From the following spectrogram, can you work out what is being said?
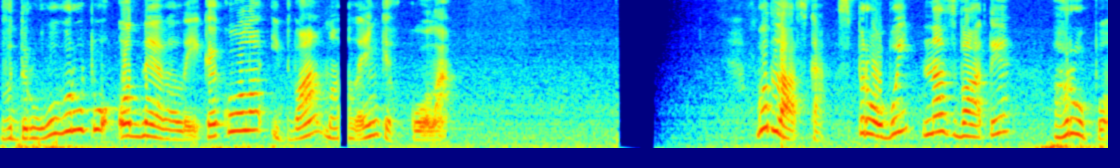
В другу групу одне велике коло і два маленьких кола. Будь ласка, спробуй назвати групу.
